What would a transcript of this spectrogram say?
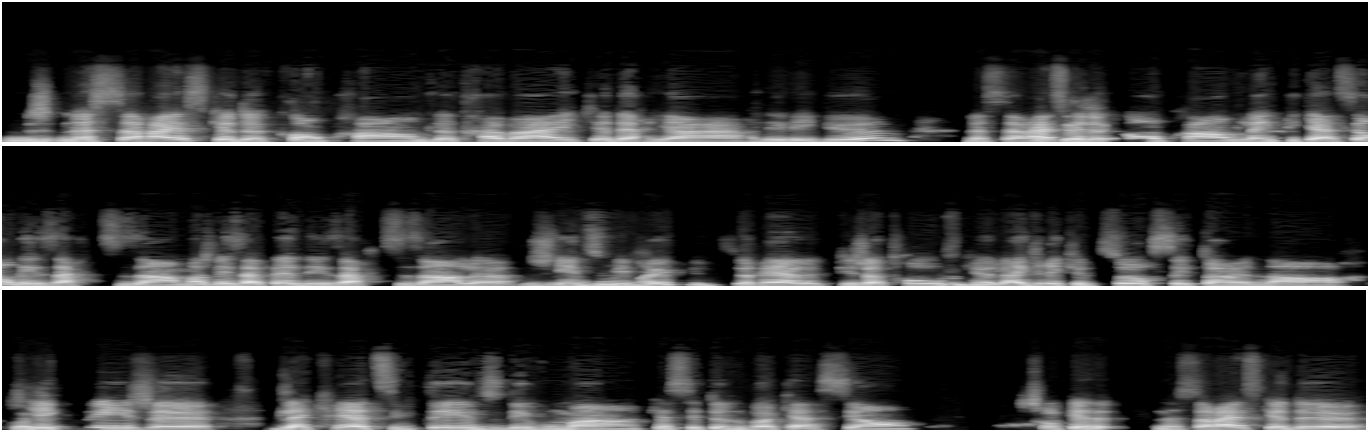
ne serait-ce que de comprendre le travail qu'il y a derrière les légumes, ne serait-ce que de comprendre l'implication des artisans. Moi, je les appelle des artisans, là. Je viens du milieu culturel, puis je trouve que mm-hmm. l'agriculture, c'est un art qui exige euh, de la créativité, du dévouement, que c'est une vocation. Je trouve que ne serait-ce que de,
